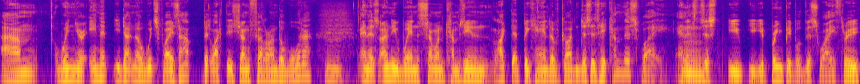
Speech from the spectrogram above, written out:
um, when you're in it, you don't know which way's up, a bit like this young fella underwater. Mm. And it's only when someone comes in, like that big hand of God, and just says, Here, come this way. And mm. it's hmm. just, you, you, you bring people this way through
